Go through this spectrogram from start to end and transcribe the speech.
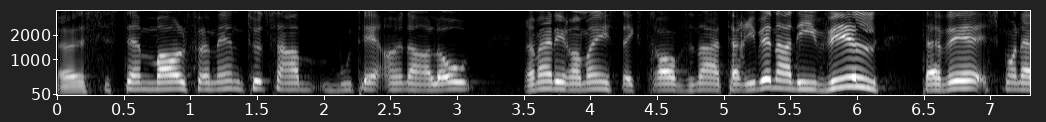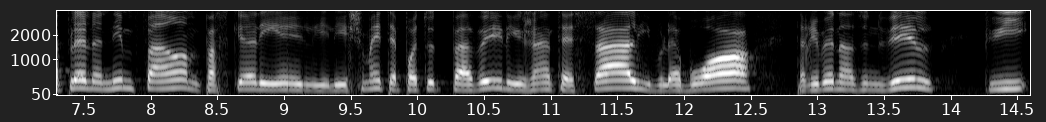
Euh, système mâle-femelle, tout s'emboutait un dans l'autre. Vraiment, les Romains, c'était extraordinaire. Tu arrivais dans des villes, tu avais ce qu'on appelait le nymphaum, parce que les, les chemins n'étaient pas tous pavés, les gens étaient sales, ils voulaient boire. Tu arrivais dans une ville, puis,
